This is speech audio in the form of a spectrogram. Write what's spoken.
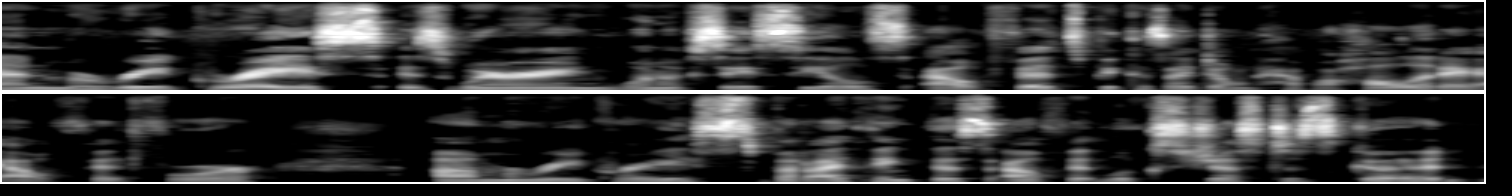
And Marie Grace is wearing one of Cecile's outfits because I don't have a holiday outfit for uh, Marie Grace, but I think this outfit looks just as good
